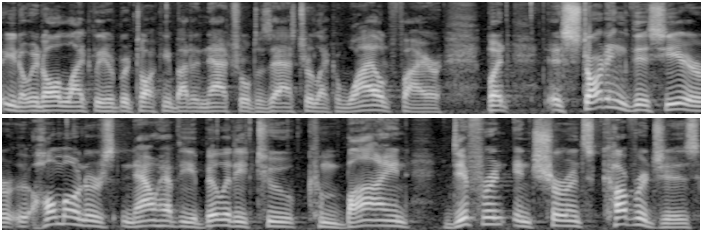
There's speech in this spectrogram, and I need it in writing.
you know, in all likelihood, we're talking about a natural disaster like a wildfire. But starting this year, homeowners now have the ability to combine different insurance coverages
